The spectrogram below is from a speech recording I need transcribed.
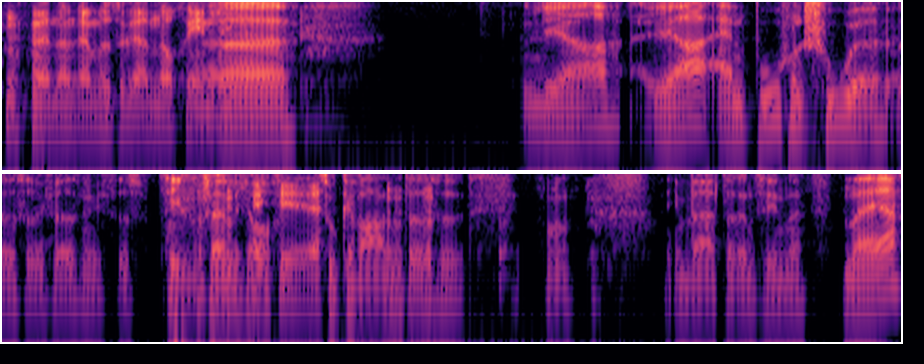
weil dann wären wir sogar noch ähnlicher. äh, ja, ja, ein Buch und Schuhe. Also, ich weiß nicht, das zählt wahrscheinlich auch Ja. zu gewarnt. Also, hm, im weiteren Sinne. Naja,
